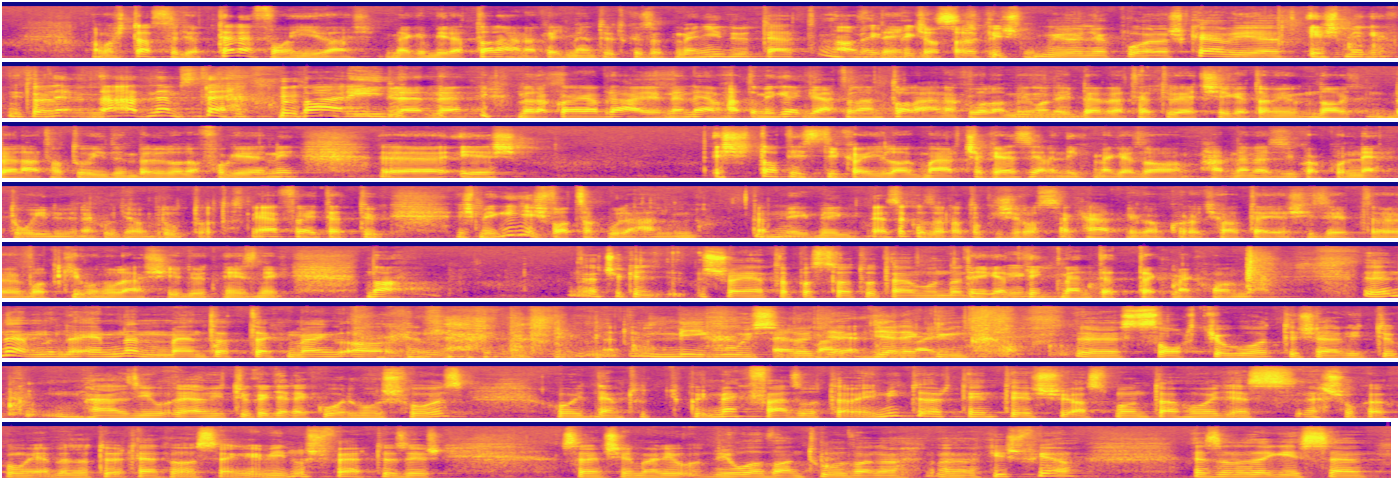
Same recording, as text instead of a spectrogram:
Na most az, hogy a telefonhívás, meg mire találnak egy mentőt között mennyi időt telt, az meg ott a kis műanyag poharas kávéját. és még, ne, hát nem, nem, bár így lenne, mert akkor legalább rájönne, nem, hát amíg egyáltalán találnak valami, van egy bevethető egységet, ami nagy belátható időn belül oda fog érni, és és statisztikailag már csak ez jelenik meg, ez a, hát nevezzük akkor nettó időnek, ugye a bruttót, azt mi elfelejtettük, és még így is vacakul állunk. Tehát még, még ezek az adatok is rosszak, hát még akkor, hogyha a teljes izét, volt kivonulási időt néznék. Na, Csak egy saját tapasztalatot elmondani. téged még. kik mentettek meg honnan? Nem, nem, nem mentettek meg, a még újszülött gyerekünk szortyogott, és elvittük, házi, elvittük a gyerekorvoshoz, hogy nem tudjuk, hogy megfázott-e, vagy mi történt, és ő azt mondta, hogy ez, ez sokkal komolyabb ez a történet, valószínűleg egy vírusfertőzés. Szerencsére már jól, jól van, túl van a, a kisfiam ezen az egészen,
